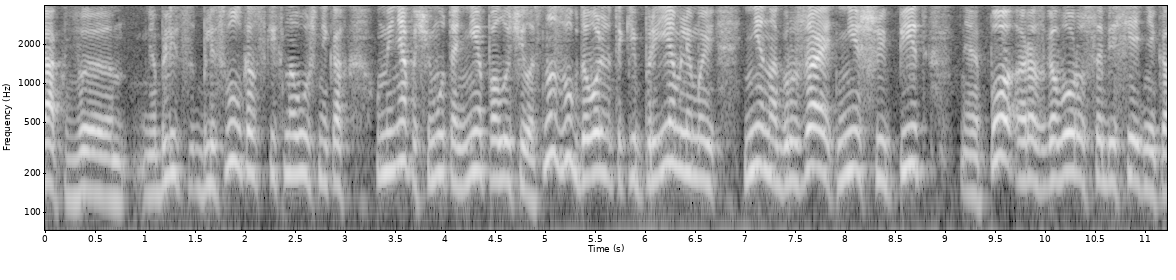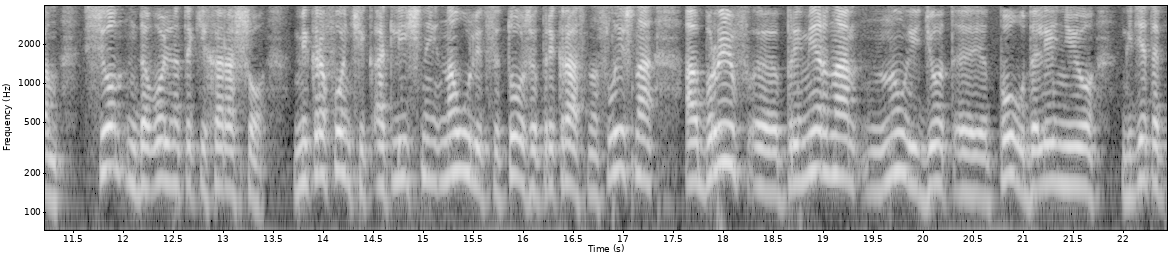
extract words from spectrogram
как в блиц, блицвулковских наушниках, у меня почему-то не получилось. Но звук довольно-таки приемлемый, не нагружает, не шипит. Э, по разговору с собеседником все довольно-таки хорошо. Микрофончик отличный, на улице тоже прекрасно слышно. Обрыв э, примерно ну, идет э, по удалению где-то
